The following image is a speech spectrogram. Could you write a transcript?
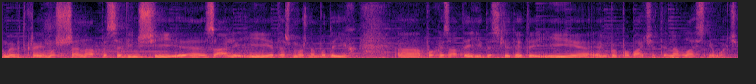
е, ми відкриємо ще надписи в іншій е, залі, і теж можна буде їх показати і дослідити, і якби побачити на власні очі.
